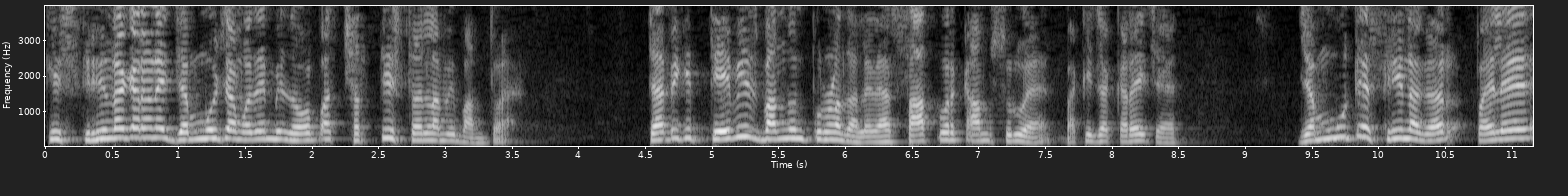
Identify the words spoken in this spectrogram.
की श्रीनगर आणि जम्मूच्या मध्ये मी जवळपास छत्तीस टनला आम्ही बांधतोय. त्यापैकी तेवीस बांधून पूर्ण झालेल्या आहे. सातवर काम सुरू आहे बाकीच्या करायच्या आहेत. जम्मू ते श्रीनगर पहिले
